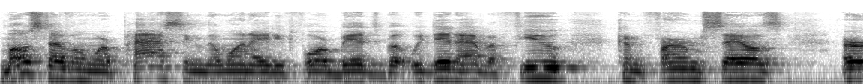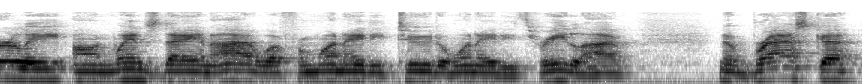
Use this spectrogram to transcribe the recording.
most of them were passing the 184 bids, but we did have a few confirmed sales early on Wednesday in Iowa from 182 to 183 live. Nebraska,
